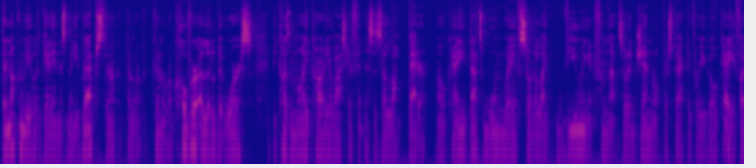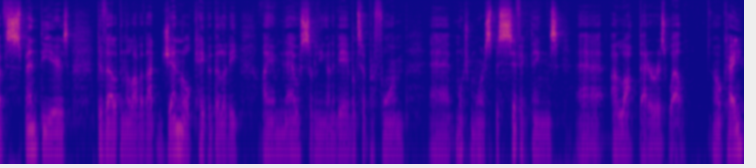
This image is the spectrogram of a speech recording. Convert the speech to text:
they're not going to be able to get in as many reps. They're not, they're not going to recover a little bit worse because my cardiovascular fitness is a lot better. Okay. That's one way of sort of like viewing it from that sort of general perspective where you go, okay, if I've spent the years developing a lot of that general capability, I am now suddenly going to be able to perform uh, much more specific things uh, a lot better as well. Okay.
